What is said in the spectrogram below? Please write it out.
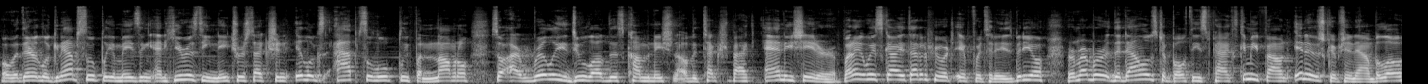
over there looking absolutely amazing. And here is the nature section. It looks absolutely phenomenal. So I really do love this combination of the texture pack and a shader. But anyways, guys, that is pretty much it for today's video. Remember, the downloads to both these packs can be found in the description down below.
